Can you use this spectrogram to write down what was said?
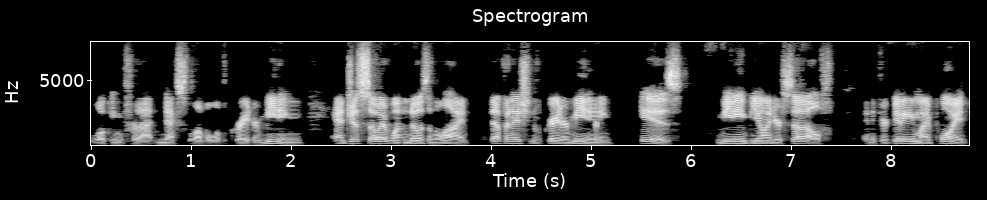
looking for that next level of greater meaning. And just so everyone knows on the line, definition of greater meaning is meaning beyond yourself. And if you're getting my point,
